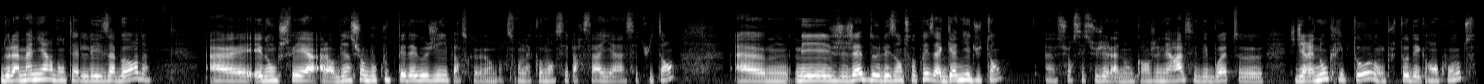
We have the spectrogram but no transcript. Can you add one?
de la manière dont elles les abordent. Euh, et donc je fais alors bien sûr beaucoup de pédagogie parce qu'on a commencé par ça il y a 7-8 ans, mais j'aide les entreprises à gagner du temps euh, sur ces sujets-là. Donc en général, c'est des boîtes, euh, je dirais non crypto, donc plutôt des grands comptes,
